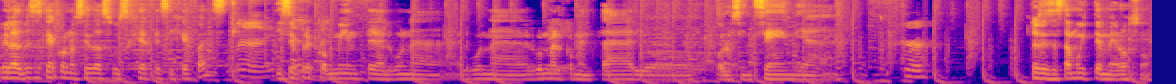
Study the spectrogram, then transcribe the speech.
De las veces que ha conocido a sus jefes y jefas. ay, Y siempre comente alguna, alguna, algún mal comentario o los incendia. Entonces está muy temeroso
